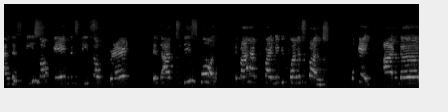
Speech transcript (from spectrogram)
and this piece of cake, this piece of bread is actually small. If I have provided you one sponge, okay, and uh,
